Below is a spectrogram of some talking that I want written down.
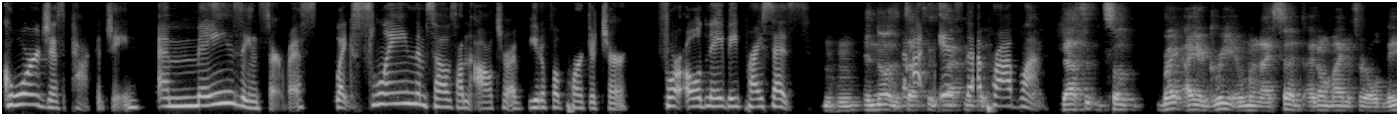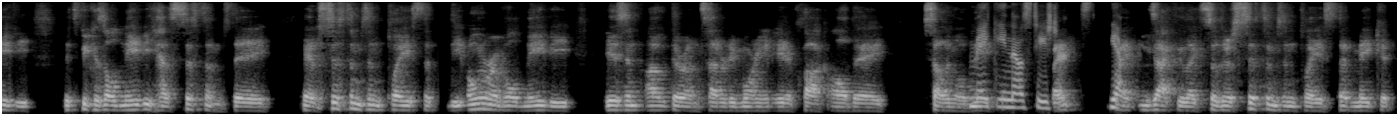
gorgeous packaging, amazing service, like slaying themselves on the altar of beautiful portraiture for Old Navy prices. Mm-hmm. And no, that's that exactly is the what, problem. That's so right. I agree. And when I said I don't mind if they're Old Navy, it's because Old Navy has systems. They they have systems in place that the owner of Old Navy isn't out there on Saturday morning at eight o'clock all day selling old making those t-shirts right? yeah right, exactly like so there's systems in place that make it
